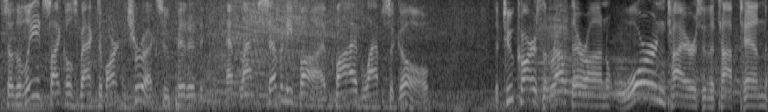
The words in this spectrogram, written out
So the lead cycles back to Martin Truex, who pitted at lap 75, five laps ago. The two cars that are out there on worn tires in the top 10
